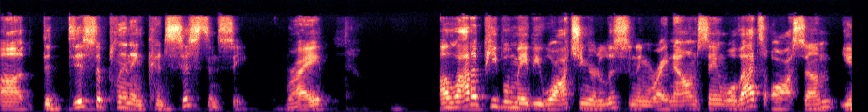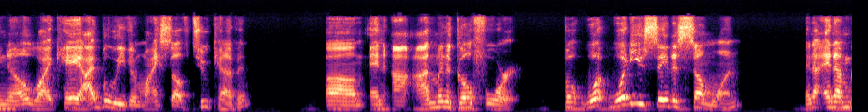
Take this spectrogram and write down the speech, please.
uh, the discipline and consistency, right? A lot of people may be watching or listening right now and saying, well, that's awesome. You know, like, hey, I believe in myself too, Kevin. Um, and I, I'm going to go for it. But what, what do you say to someone? And, I, and I'm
